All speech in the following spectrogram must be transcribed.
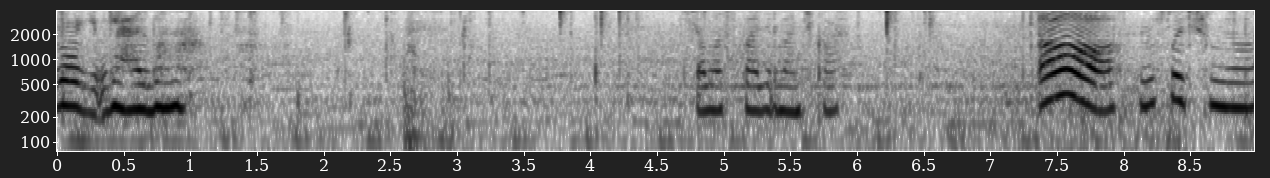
zor gibi geldi bana. İnşallah Spiderman çıkar. Aa, nasıl açılmıyor?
